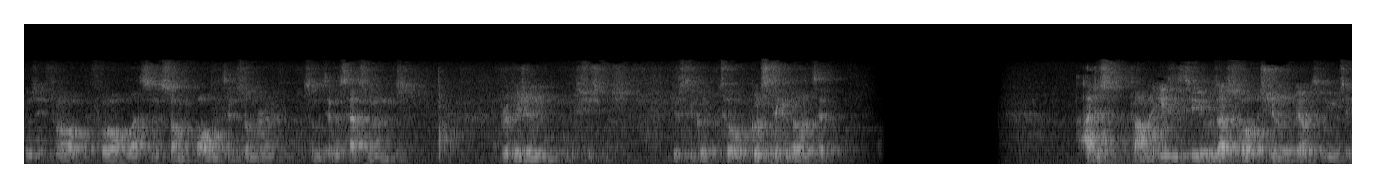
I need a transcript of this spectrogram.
use it for before lessons, some formative, summary, summative assessments, revision, It's is just a good tool, good stickability. I just found it easy to use. I just thought the students would be able to use it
